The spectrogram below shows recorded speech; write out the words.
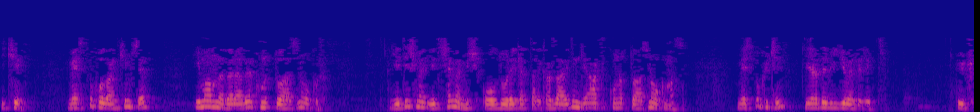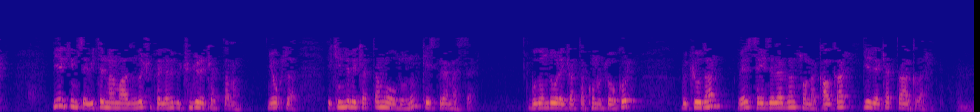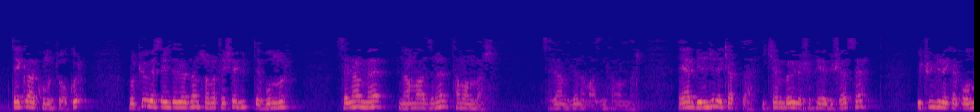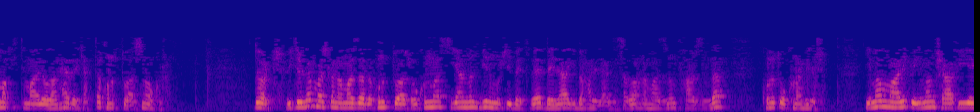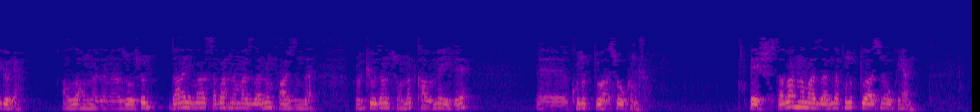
2. Mesbuk olan kimse imamla beraber kunut duasını okur. Yetişme, yetişememiş olduğu rekatları kaza edince artık kunut duasını okumaz. Mesbuk için ileride bilgi verilecektir. 3. Bir kimse vitir namazında şüphelenip üçüncü rekatta mı yoksa ikinci rekatta mı olduğunu kestiremezse bulunduğu rekatta kunutu okur rükudan ve secdelerden sonra kalkar, bir rekat daha kılar. Tekrar kunutu okur. Rükû ve secdelerden sonra teşehhütte bulunur. Selam ve namazını tamamlar. Selam ile namazını tamamlar. Eğer birinci rekatta iken böyle şüpheye düşerse, üçüncü rekat olmak ihtimali olan her rekatta kunut duasını okur. 4. Vitirden başka namazlarda kunut duası okunmaz. Yalnız bir musibet ve bela gibi hallerde sabah namazının farzında kunut okunabilir. İmam Malik ve İmam Şafii'ye göre Allah onlardan razı olsun daima sabah namazlarının farzında rükudan sonra kavme ile e, kunut duası okunur. 5. Sabah namazlarında kunut duasını okuyan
